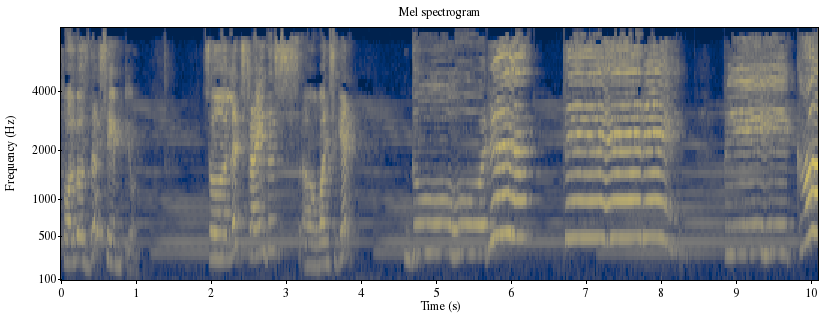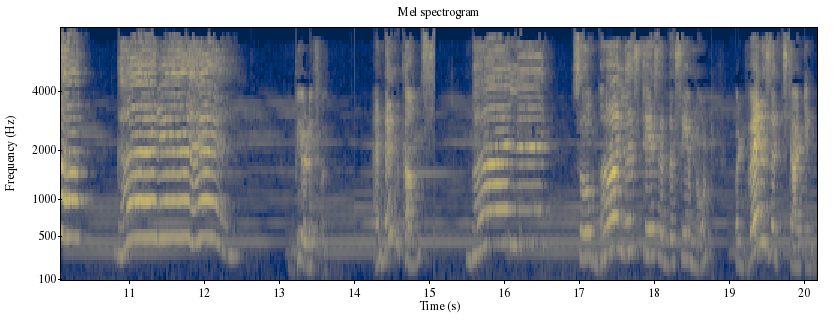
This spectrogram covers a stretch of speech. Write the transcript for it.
follows the same tune. So let's try this uh, once again. Do comes bhal. So bhal stays at the same note, but where is it starting?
